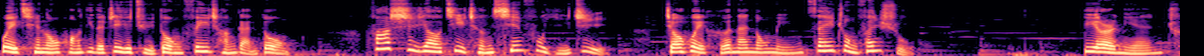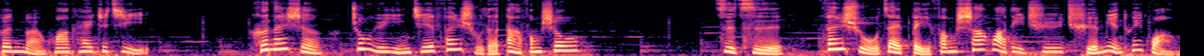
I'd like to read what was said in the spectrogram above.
为乾隆皇帝的这个举动非常感动，发誓要继承先父遗志，教会河南农民栽种番薯。第二年春暖花开之际，河南省终于迎接番薯的大丰收。自此，番薯在北方沙化地区全面推广，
